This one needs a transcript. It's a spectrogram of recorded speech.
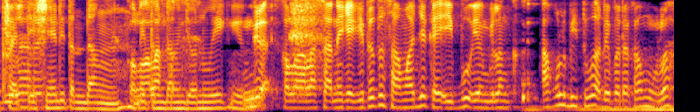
fetishnya ditendang Kalau ditendang alasan- John Wick gitu. Enggak, kalau alasannya kayak gitu tuh sama aja kayak ibu yang bilang aku lebih tua daripada kamu lah.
